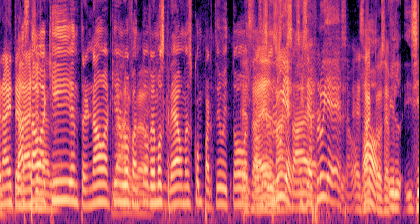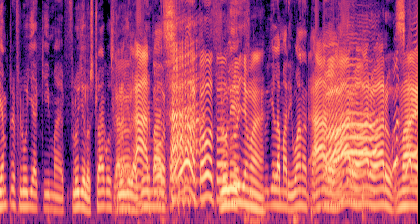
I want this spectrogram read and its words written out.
Una ya estaba aquí, internado aquí en Claro, rough and tough. Hemos creado, hemos compartido y todo. Esa entonces, es, fluye, si se fluye esa. Exacto, No, se- y, y siempre fluye aquí, mae. Fluye los tragos, fluye las Ah, rimas. todo, todo, todo fluye, fluye, fluye la marihuana también. Aro, aro, aro, o sea,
